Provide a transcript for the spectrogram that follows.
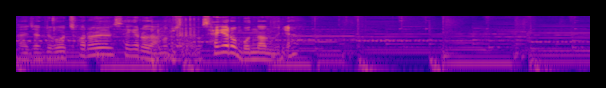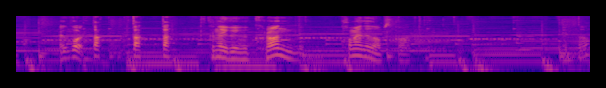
자 이제 그리고 철을 세 개로 나눕시다. 이거 세 개로 못 나누냐? 아, 이거 딱 딱 딱 근데 이거, 이거 그런 커맨드는 없을 것 같아. 그래서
